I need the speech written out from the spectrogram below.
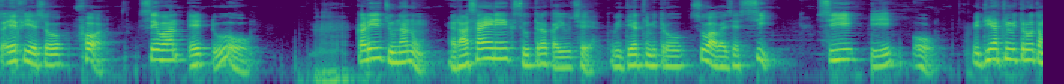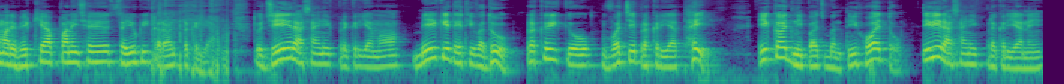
તો F E S O four seven at two O કડી ચૂનાનું રાસાયણિક સૂત્ર કયું છે? વિદ્યાર્થી મિત્રો, શું આવે છે? સી સી એ ઓ વિદ્યાર્થી મિત્રો, તમારે વ્યાખ્યા આપવાની છે સંયોગીકરણ પ્રક્રિયા. તો જે રાસાયણિક પ્રક્રિયામાં બે કે તેથી વધુ પ્રક્રિયો વચ્ચે પ્રક્રિયા થઈ, એક જ નિપજ બનતી હોય તો, તેવી રાસાયણિક પ્રક્રિયાને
